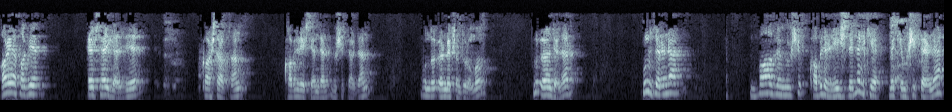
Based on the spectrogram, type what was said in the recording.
Araya tabi elçiler geldi. Karşı taraftan kabile reislerden, müşriklerden bunu örmek için durumu bunu öğrendiler. Bunun üzerine bazı müşrik kabile reislerler ki Mekke müşriklerine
